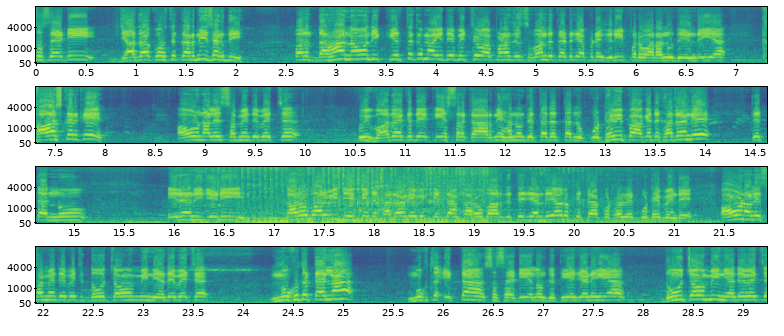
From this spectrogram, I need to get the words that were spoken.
ਸੋਸਾਇਟੀ ਜ਼ਿਆਦਾ ਕੁਛ ਤਾਂ ਕਰ ਨਹੀਂ ਸਕਦੀ, ਪਰ ਦਹਾਂ ਨੌਂ ਦੀ ਕਿਰਤ ਕਮਾਈ ਦੇ ਵਿੱਚੋਂ ਆਪਣਾ ਜੇ ਸੰਬੰਧ ਕੱਢ ਕੇ ਆਪਣੇ ਗਰੀਬ ਪਰਿਵਾਰਾਂ ਨੂੰ ਦੇਣ ਲਈ ਆ, ਖਾਸ ਕਰਕੇ ਆਉਣ ਵਾਲੇ ਸਮੇਂ ਦੇ ਵਿੱਚ ਕੋਈ ਵਾਅਦਾ ਕਦੇ ਕਿ ਸਰਕਾਰ ਨੇ ਸਾਨੂੰ ਦਿੱਤਾ ਤੇ ਤੁਹਾਨੂੰ ਕੋਠੇ ਵੀ ਪਾ ਕੇ ਦਿਖਾ ਦਾਂਗੇ ਤੇ ਤੁਹਾਨੂੰ ਇਹਨਾਂ ਦੀ ਜਿਹੜੀ ਕਾਰੋਬਾਰ ਵੀ ਦੇਖ ਕੇ ਦਿਖਾ ਦਾਂਗੇ ਵੀ ਕਿੱਦਾਂ ਕਾਰੋਬਾਰ ਦਿੱਤੇ ਜਾਂਦੇ ਆ ਔਰ ਕਿੱਦਾਂ ਕੋਠਾਂ ਦੇ ਕੋਠੇ ਪੈਂਦੇ। ਆਉਣ ਵਾਲੇ ਸਮੇਂ ਦੇ ਵਿੱਚ 2-4 ਮਹੀਨਿਆਂ ਦੇ ਵਿੱਚ ਮੁਫਤ ਟੈਲਾਂ ਮੁਫਤ ਇੱਟਾਂ ਸੋਸਾਇਟੀ ਵੱਲੋਂ ਦਿੱਤੀਆਂ ਜਾਣਗੀਆਂ। 2-4 ਮਹੀਨਿਆਂ ਦੇ ਵਿੱਚ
